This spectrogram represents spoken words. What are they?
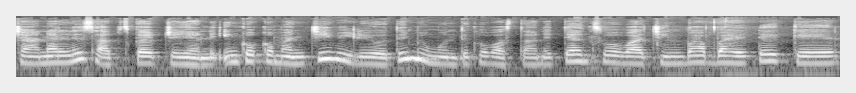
ఛానల్ని సబ్స్క్రైబ్ చేయండి. ఇంకొక మంచి వీడియోతో మీ ముందుకు వస్తాను. Thanks for watching. బాబాయ్ టేక్ కేర్.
